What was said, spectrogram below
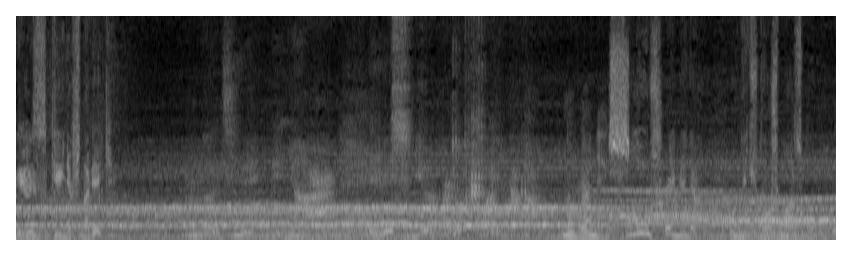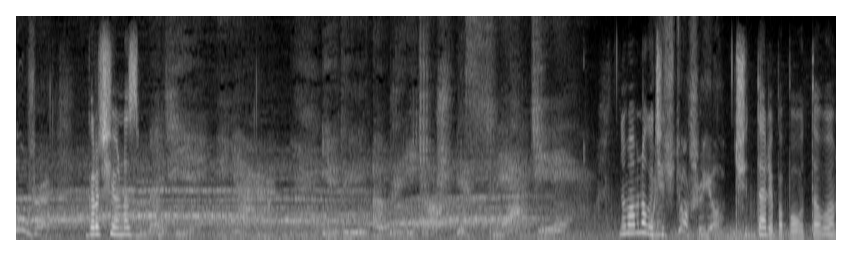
или сгинешь навеки. Надень меня. И весь мир пойдет к твоим ногам. Ну, конечно. Слушай меня, уничтожь маску. Ну же! Короче, у нас Надень меня. И ты обретешь бессмертие. Ну, мы много чит- ее! читали по поводу того,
